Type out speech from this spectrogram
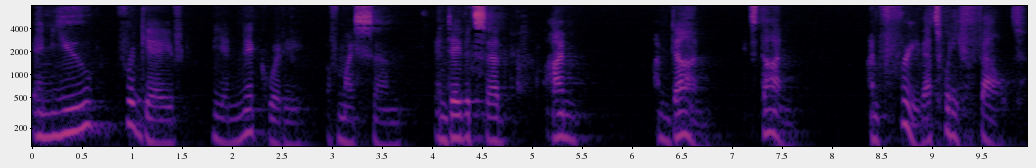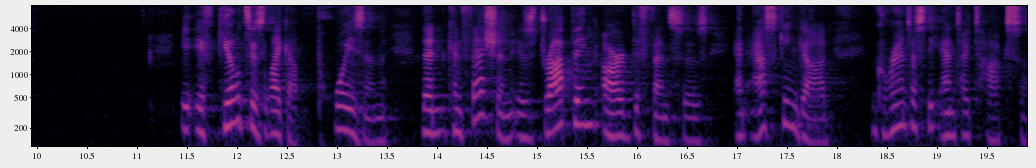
and you forgave the iniquity of my sin. And David said, I'm, I'm done. It's done. I'm free. That's what he felt. If guilt is like a poison, then confession is dropping our defenses and asking God, grant us the antitoxin.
